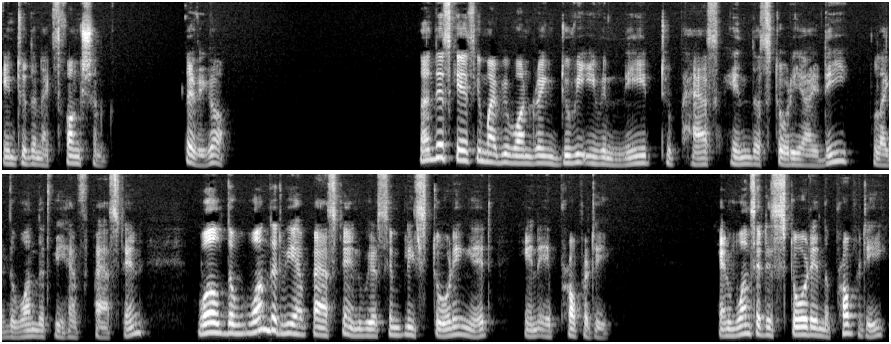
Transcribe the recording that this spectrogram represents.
into the next function. There we go. Now in this case, you might be wondering, do we even need to pass in the story ID like the one that we have passed in? Well, the one that we have passed in, we are simply storing it in a property. And once it is stored in the property,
